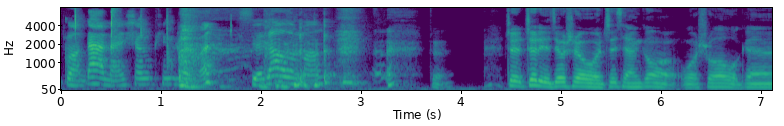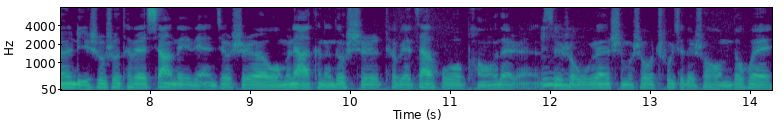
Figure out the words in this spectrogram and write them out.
广大男生听众们，学到了吗？对这这里就是我之前跟我我说我跟李叔叔特别像的一点，就是我们俩可能都是特别在乎朋友的人，所以说嗯无论什么时候出去的时候，我们都会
